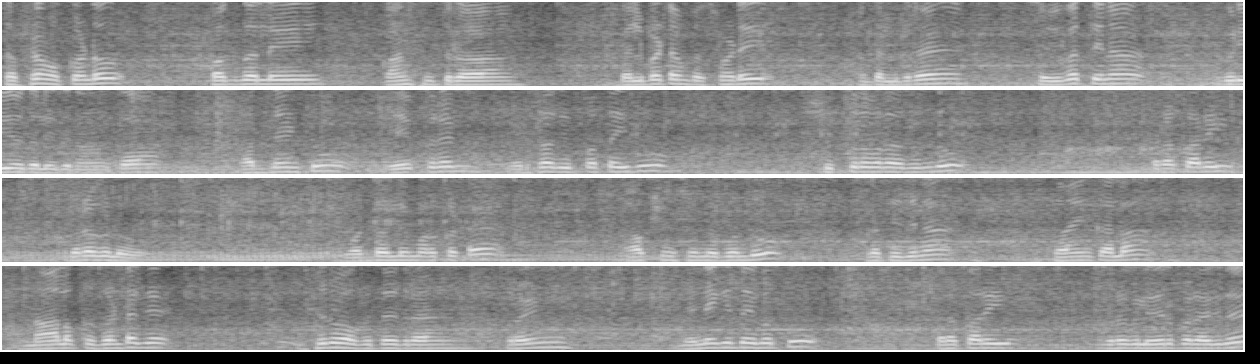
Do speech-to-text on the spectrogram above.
ಸಬ್ಸ್ಕ್ರೈಬ್ ಮಾಡ್ಕೊಂಡು ಪಕ್ಕದಲ್ಲಿ ಕಾಣಿಸ್ತಿರೋ ಬೆಲ್ ಬಟನ್ ಪ್ರೆಸ್ ಮಾಡಿ ಅಂತ ಹೇಳಿದ್ರೆ, ಸೊ, ಇವತ್ತಿನ ವಿಡಿಯೋದಲ್ಲಿ ದಿನಾಂಕ ಹದಿನೆಂಟು, ಏಪ್ರಿಲ್ ಎರಡು ಸಾವಿರದ ಇಪ್ಪತ್ತೈದು, ಶುಕ್ರವಾರದಂದು ತರಕಾರಿ ದರಗಳು. ಒಡ್ಡಲ್ಲಿ ಮಾರುಕಟ್ಟೆ ಆಪ್ಷನ್ಸಿಂದ ಬಂದು ಪ್ರತಿದಿನ ಸಾಯಂಕಾಲ ನಾಲ್ಕು ಗಂಟೆಗೆ ಶುರುವಾಗುತ್ತೆ ಇದ್ರೆ. ಫ್ರೆಂಡ್ಸ್ ನಿನ್ನೆಗಿಂತ ಇವತ್ತು ತರಕಾರಿ ದರಗಳು ಏರ್ಪೇರಾಗಿದೆ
